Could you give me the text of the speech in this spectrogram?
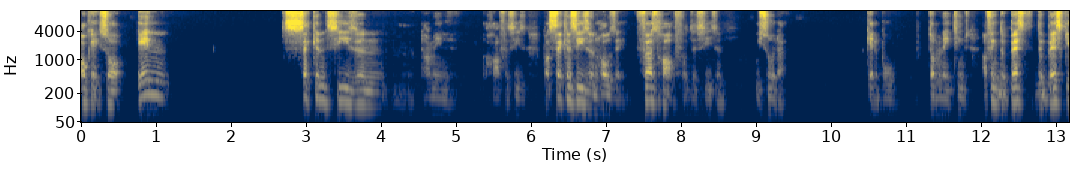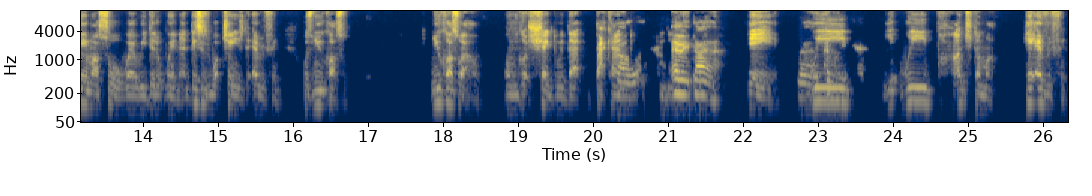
Okay, so in second season, I mean half a season, but second season, Jose, first half of the season, we saw that. Get the ball, dominate teams. I think the best the best game I saw where we didn't win, and this is what changed everything, was Newcastle. Newcastle at home when we got shagged with that backhand. Oh. Eric Dier. Yeah, yeah, yeah we y- we punched them up, hit everything.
